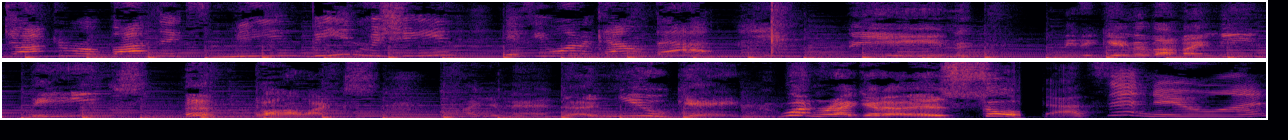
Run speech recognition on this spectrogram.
Dr. Robotnik's Mean Bean Machine, if you want to count that. Mean Bean? You mean a game about my mean beans? Bollocks. I demand a new game. One regular is get a soul. That's a new one.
